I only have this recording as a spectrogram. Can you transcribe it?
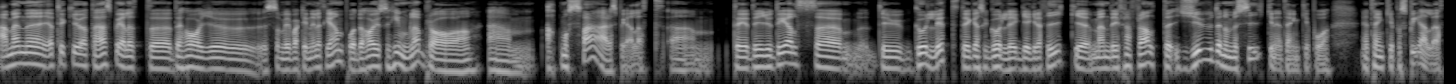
Ja, men eh, jag tycker ju att det här spelet, eh, det har ju, som vi varit inne lite grann på, det har ju så himla bra um, atmosfär spelet. Um, det, det, är ju dels eh, det är ju gulligt, det är ganska gullig grafik, eh, men det är framförallt ljuden och musiken jag tänker på. Jag tänker på spelet.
